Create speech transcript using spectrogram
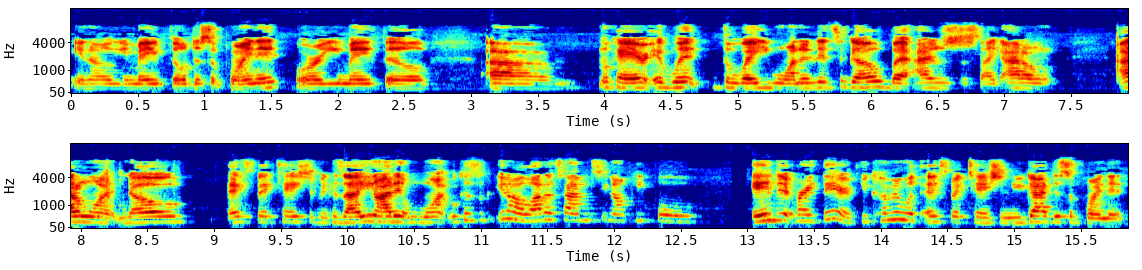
you know, you may feel disappointed or you may feel, um, okay, it went the way you wanted it to go. But I was just like, I don't, I don't want no expectation because I, you know, I didn't want, because, you know, a lot of times, you know, people end it right there. If you come in with expectation, you got disappointed,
